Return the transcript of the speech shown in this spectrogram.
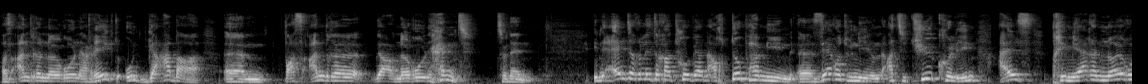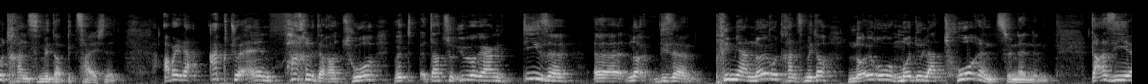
was andere Neuronen erregt und GABA ähm, was andere ja, Neuronen hemmt zu nennen. In älterer Literatur werden auch Dopamin, äh, Serotonin und Acetylcholin als primäre Neurotransmitter bezeichnet. Aber in der aktuellen Fachliteratur wird dazu übergegangen diese, äh, diese primären Neurotransmitter Neuromodulatoren zu nennen, da sie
